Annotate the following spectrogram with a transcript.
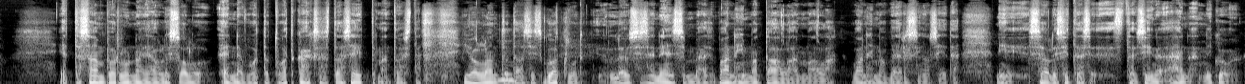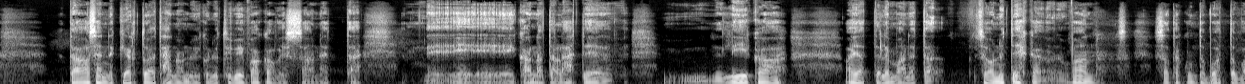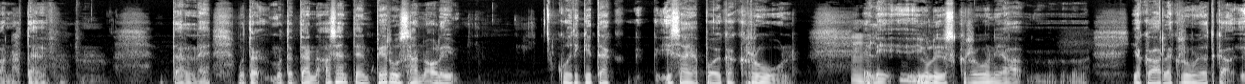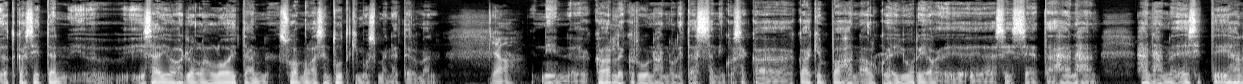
että Samporunoja olisi ollut ennen vuotta 1817, jolloin mm. tota, siis Gotlund löysi sen ensimmäisen vanhimman taalaimalla, vanhimman version siitä, niin se oli sitä, sitä siinä hän niin kuin, tämä asenne kertoo, että hän on niin nyt hyvin vakavissaan, että, ei, ei kannata lähteä liikaa ajattelemaan, että se on nyt ehkä vain satakunta vuotta vanha tai tälleen. Mutta, mutta tämän asenteen perushan oli kuitenkin tämä isä ja poika Kruun. Mm. Eli Julius Kruun ja, ja Karle Kruun, jotka, jotka sitten isän johdolla loi tämän suomalaisen tutkimusmenetelmän. Ja. Niin Karle Kruunhan oli tässä niin se kaiken pahan alku ja juuri jo, siis se, että hän, hän, hän esitti ihan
